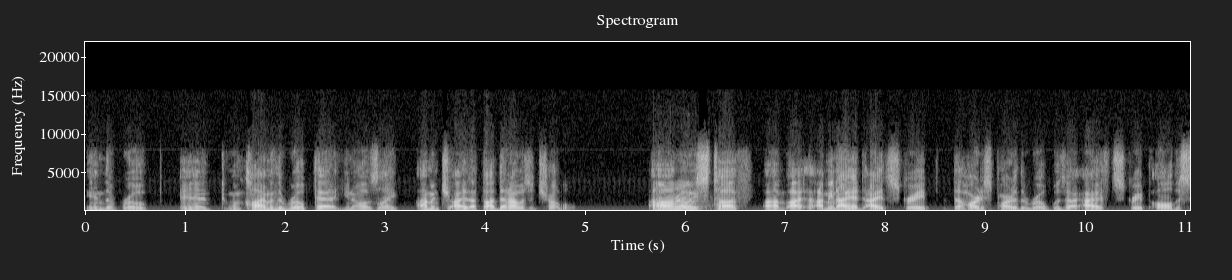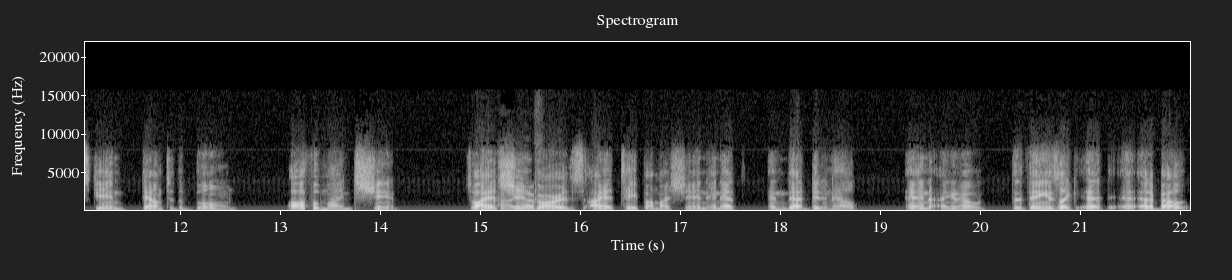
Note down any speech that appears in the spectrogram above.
in the rope uh, when climbing the rope that you know i was like i'm in tr- I, I thought that i was in trouble Oh, Um, really? It was tough. Um, I, I mean, I had I had scraped the hardest part of the rope was I, I had scraped all the skin down to the bone off of my shin. So I had Oh, shin yeah, guards. I had tape on my shin, and at and that didn't help. And you know, the thing is, like at at about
